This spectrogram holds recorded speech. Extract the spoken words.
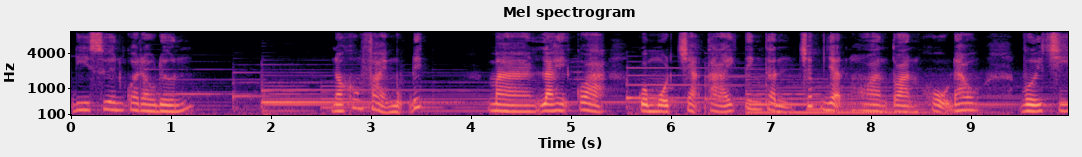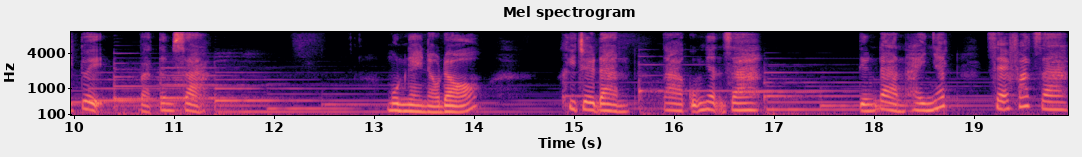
đi xuyên qua đau đớn. Nó không phải mục đích, mà là hệ quả của một trạng thái tinh thần chấp nhận hoàn toàn khổ đau với trí tuệ và tâm xả một ngày nào đó. Khi chơi đàn, ta cũng nhận ra tiếng đàn hay nhất sẽ phát ra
